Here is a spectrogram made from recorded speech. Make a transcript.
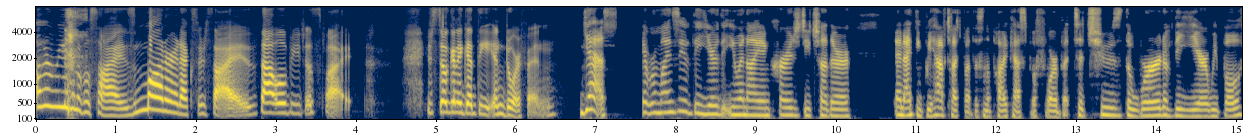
of a reasonable size, moderate exercise. That will be just fine you're still going to get the endorphin. Yes. It reminds me of the year that you and I encouraged each other and I think we have talked about this in the podcast before, but to choose the word of the year, we both,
